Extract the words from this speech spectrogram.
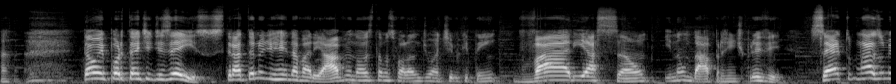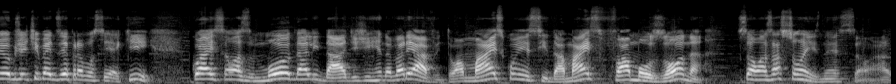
Então é importante dizer isso. Se tratando de renda variável, nós estamos falando de um ativo que tem variação e não dá para a gente prever, certo? Mas o meu objetivo é dizer para você aqui quais são as modalidades de renda variável. Então a mais conhecida, a mais famosona são as ações, né? São a,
